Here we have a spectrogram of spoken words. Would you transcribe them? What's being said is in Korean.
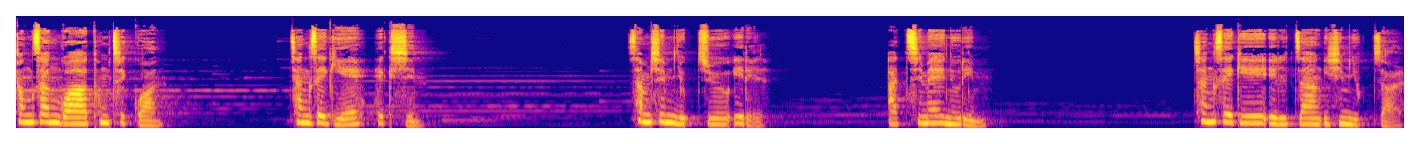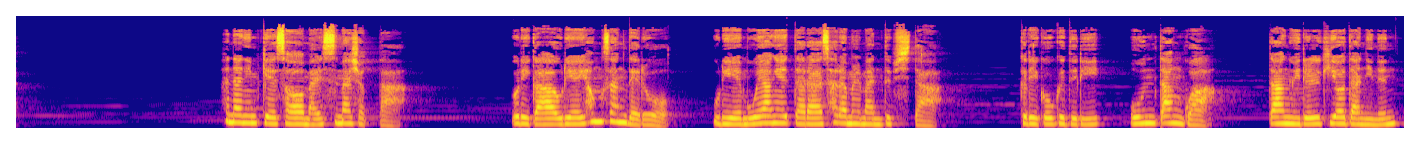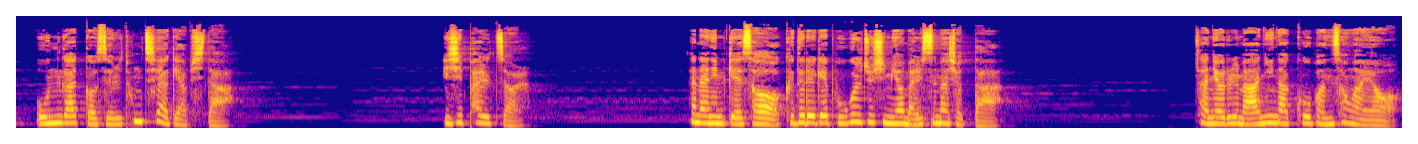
형상과 통치권. 창세기의 핵심. 36주 1일. 아침의 누림. 창세기 1장 26절. 하나님께서 말씀하셨다. 우리가 우리의 형상대로 우리의 모양에 따라 사람을 만듭시다. 그리고 그들이 온 땅과 땅 위를 기어다니는 온갖 것을 통치하게 합시다. 28절 하나님께서 그들에게 복을 주시며 말씀하셨다. 자녀를 많이 낳고 번성하여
